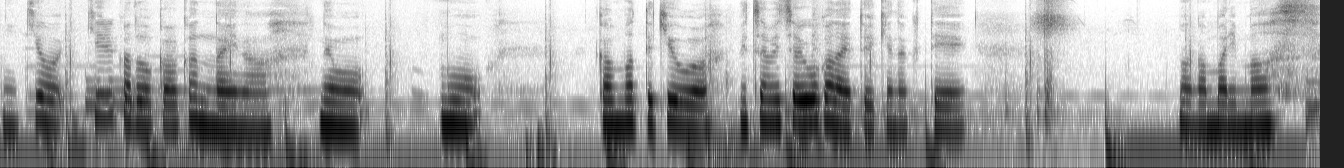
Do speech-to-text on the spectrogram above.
に今日いけるかどうか分かんないな。でももう頑張って今日はめちゃめちゃ動かないといけなくてまあ頑張ります。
